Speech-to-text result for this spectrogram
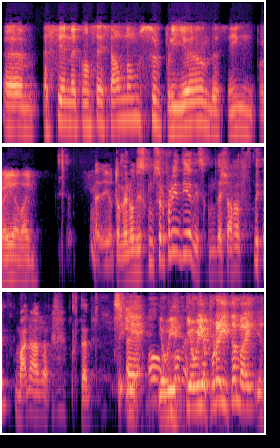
ah, a cena Conceição não me surpreende assim, por aí além. Eu também não disse que me surpreendia, disse que me deixava fodido, mais nada. Portanto, Sim, É, oh, eu, ia, Roberto. eu ia por aí também. Eu,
